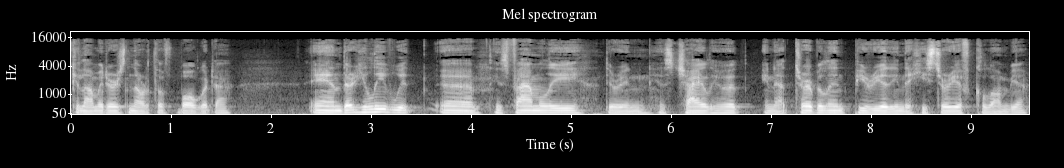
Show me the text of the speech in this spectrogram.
kilometers north of Bogota. And there he lived with uh, his family during his childhood in a turbulent period in the history of Colombia,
